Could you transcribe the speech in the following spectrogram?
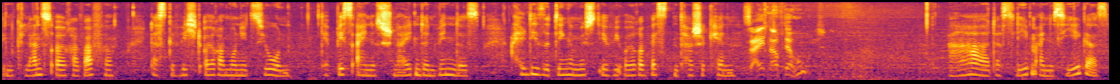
den Glanz eurer Waffe, das Gewicht eurer Munition, der Biss eines schneidenden Windes. All diese Dinge müsst ihr wie eure Westentasche kennen. Seid auf der Hut. Ah, das Leben eines Jägers.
